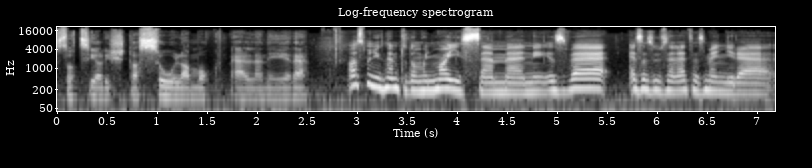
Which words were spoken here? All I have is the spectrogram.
szocialista szólamok ellenére. Azt mondjuk nem tudom, hogy mai szemmel nézve ez az üzenet, ez mennyire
